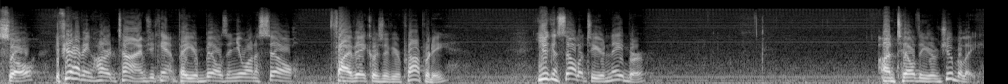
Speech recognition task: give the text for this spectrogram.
So, if you're having hard times, you can't pay your bills, and you want to sell five acres of your property, you can sell it to your neighbor until the year of Jubilee.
